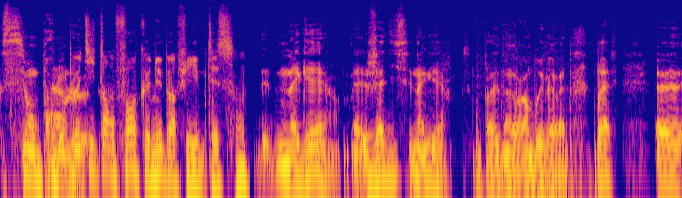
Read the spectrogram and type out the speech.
si on prend le le, petit enfant connu par Philippe Tesson. naguère, jadis c'est naguère, parce qu'on parlait d'un Rimbaud et Verlaine. Bref, euh,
